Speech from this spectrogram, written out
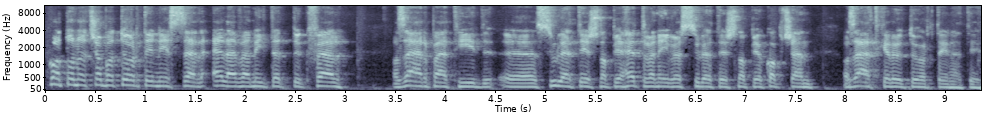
Katona Csaba történésszel elevenítettük fel az Árpád híd születésnapja, 70 éves születésnapja kapcsán az átkelő történetét.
